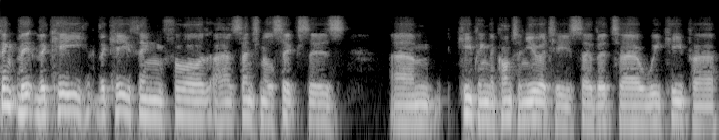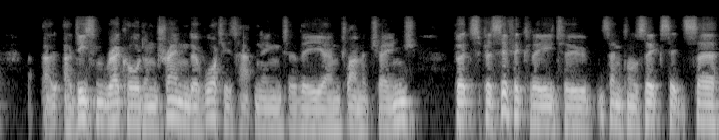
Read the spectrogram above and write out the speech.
think the, the key the key thing for uh, Sentinel Six is um, keeping the continuity so that uh, we keep a, a, a, decent record and trend of what is happening to the um, climate change. But specifically to Sentinel Six, it's uh,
